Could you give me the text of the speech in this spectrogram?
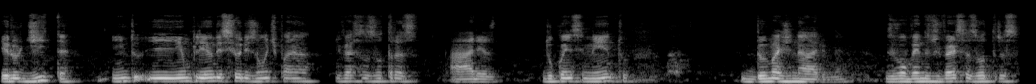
erudita indo, e ampliando esse horizonte para diversas outras áreas do conhecimento do imaginário, né? Desenvolvendo diversas outras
